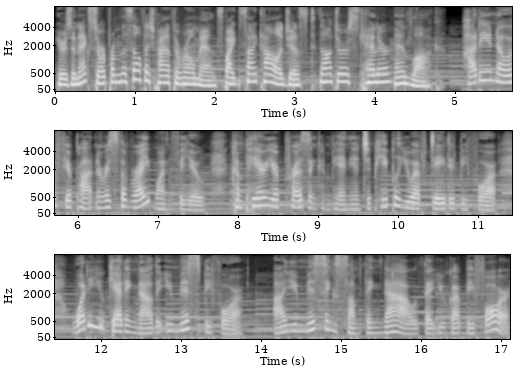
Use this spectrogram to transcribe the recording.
Here's an excerpt from The Selfish Path to Romance by psychologists Doctors Kenner and Locke. How do you know if your partner is the right one for you? Compare your present companion to people you have dated before. What are you getting now that you missed before? Are you missing something now that you got before?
